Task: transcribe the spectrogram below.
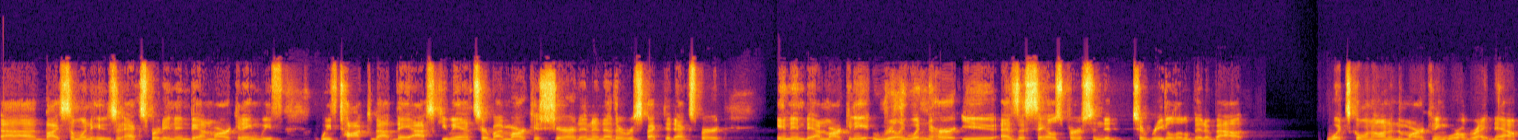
uh, by someone who's an expert in inbound marketing. We've we've talked about "They Ask You Answer" by Marcus Sheridan, another respected expert in inbound marketing. It really wouldn't hurt you as a salesperson to to read a little bit about what's going on in the marketing world right now.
